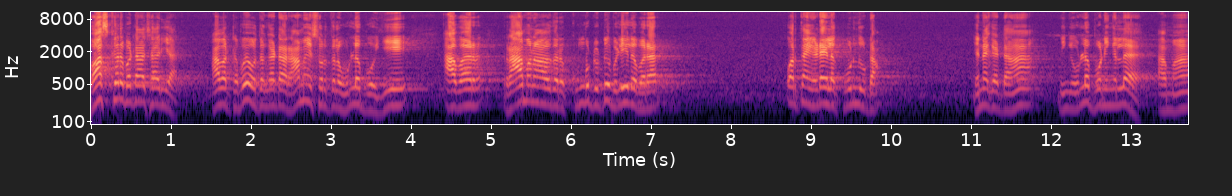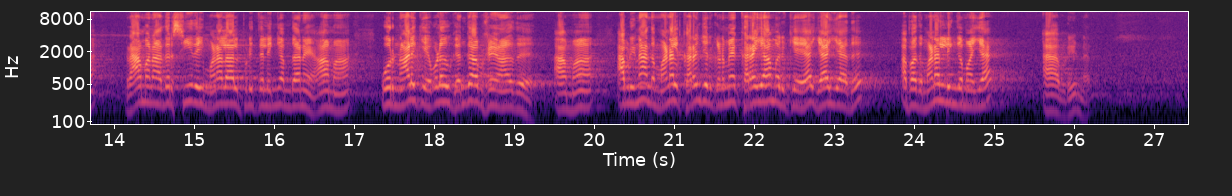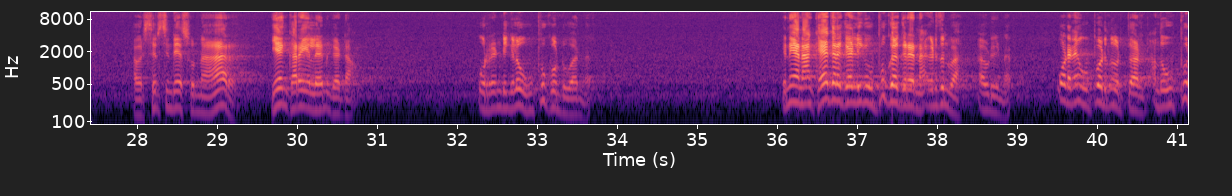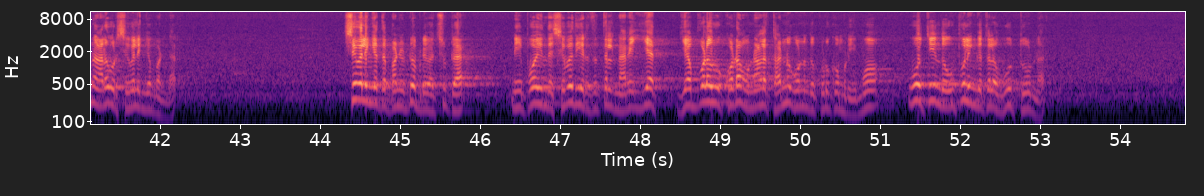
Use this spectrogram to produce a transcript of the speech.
பாஸ்கர பட்டாச்சாரியார். அவர்கிட்ட போய் ஒருத்தன் கேட்டார் ராமேஸ்வரத்தில் உள்ளே போய் அவர் ராமநாதரை கும்பிட்டுட்டு வெளியில் வரார். ஒருத்தன் இடையில புரிந்து விட்டான். என்ன கேட்டான் நீங்கள் உள்ளே போனீங்கல்ல? ஆமாம் ராமநாதர் சீதை மணலால் பிடித்த லிங்கம் தானே? ஆமாம் ஒரு நாளைக்கு எவ்வளவு கங்காபிஷேகம் ஆகுது? ஆமாம் அப்படின்னா அந்த மணல் கரைஞ்சிருக்கணுமே கரையாமல் இருக்கியா யா அப்போ அது மணல் லிங்கம் ஐயா? அப்படின்னார். அவர் சிரிச்சுட்டே சொன்னார் ஏன் கரையில்லைன்னு கேட்டான். ஒரு ரெண்டு கிலோ உப்பு கொண்டு வான்னு. என்னையா நான் கேட்குற கேள்விக்கு உப்பு கேட்குறேன் நான் எடுத்துன்னு வா அப்படின்னார். உடனே உப்பு எடுத்து எடுத்தாள் அந்த உப்புனால ஒரு சிவலிங்கம் பண்ணார். சிவலிங்கத்தை பண்ணிவிட்டு அப்படி வச்சுட்டார். நீ போய் இந்த சிவதீர்த்தத்தில் நிறைய எவ்வளவு குடம் உன்னால் தண்ணு கொண்டு வந்து கொடுக்க முடியுமோ ஊற்றி இந்த உப்பு லிங்கத்தில் ஊற்றுன்னார்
